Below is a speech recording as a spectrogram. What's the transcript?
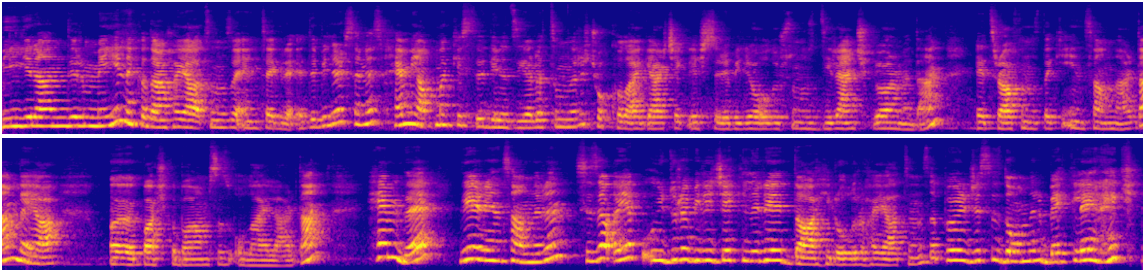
bilgilendirmeyi ne kadar hayatınıza entegre edebilirseniz hem yapmak istediğiniz yaratımları çok kolay gerçekleştirebiliyor olursunuz direnç görmeden etrafınızdaki insanlardan veya e, başka bağımsız olaylardan hem de diğer insanların size ayak uydurabilecekleri dahil olur hayatınıza. Böylece siz de onları bekleyerek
